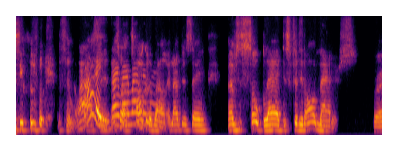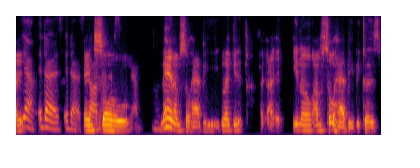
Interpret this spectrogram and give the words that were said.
she was, I said, wow, right, I said, that's right, what right, I'm talking about, and I'm just saying, I'm just so glad this because it all matters, right? Yeah, it does, it does, it and so. Yeah. Man, I'm so happy. Like it, I, you know, I'm so happy because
